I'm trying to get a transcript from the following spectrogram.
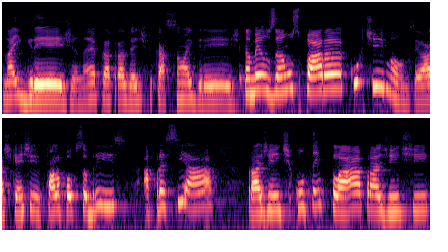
na igreja, né, para trazer edificação à igreja. Também usamos para curtir, irmãos. Eu acho que a gente fala um pouco sobre isso, apreciar, para a gente contemplar, para a gente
